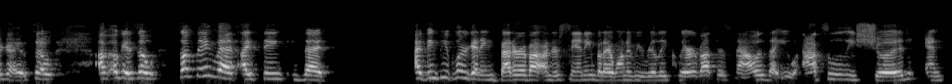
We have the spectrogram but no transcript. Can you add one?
Okay. So, um, okay. So something that I think that I think people are getting better about understanding, but I want to be really clear about this now is that you absolutely should and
